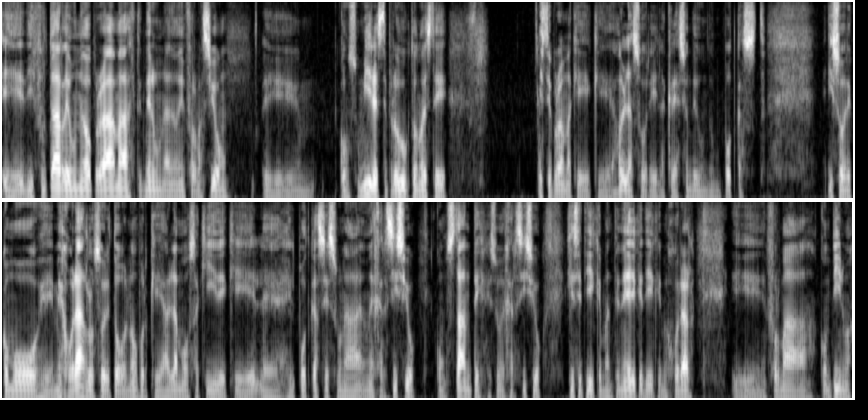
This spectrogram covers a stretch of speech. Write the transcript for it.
eh, disfrutar de un nuevo programa, tener una nueva información, eh, consumir este producto, ¿no? este, este programa que, habla sobre la creación de un podcast y sobre cómo eh, mejorarlo sobre todo, ¿no? Porque hablamos aquí de que el podcast es una, un ejercicio constante, es un ejercicio que se tiene que mantener y que tiene que mejorar eh, en forma continua.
